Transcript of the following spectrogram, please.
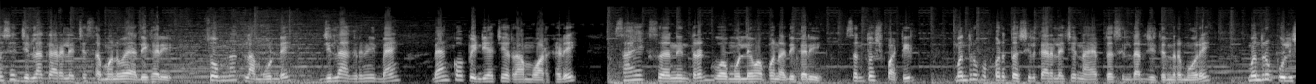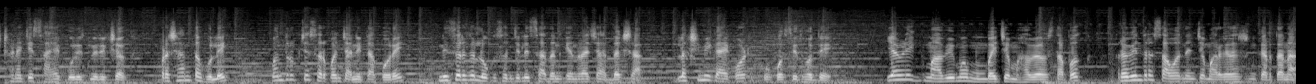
तसेच जिल्हा कार्यालयाचे समन्वय अधिकारी सोमनाथ लांबुंडे जिल्हा अग्रणी बँक बँक ऑफ इंडियाचे राम वारखडे सहाय्यक संनियंत्रण व मूल्यमापन अधिकारी संतोष पाटील मंद्रुप अपर तहसील कार्यालयाचे नायब तहसीलदार जितेंद्र मोरे मंद्रुप पोलीस ठाण्याचे सहाय्यक पोलीस निरीक्षक प्रशांत हुले मंद्रुपचे सरपंच अनिता कोरे निसर्ग लोकसंचलित साधन केंद्राच्या अध्यक्षा लक्ष्मी गायकवाड उपस्थित होते. यावेळी माविम मुंबईचे महाव्यवस्थापक रवींद्र सावंत यांचे मार्गदर्शन करताना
